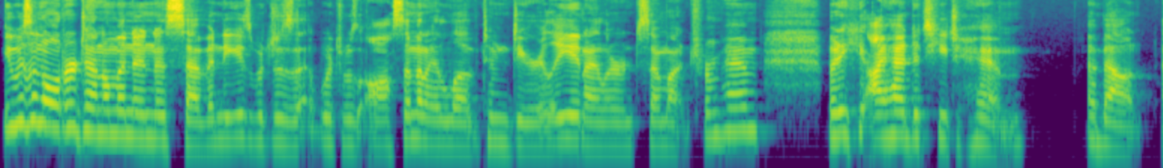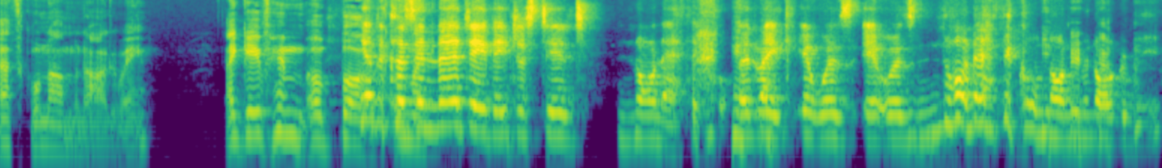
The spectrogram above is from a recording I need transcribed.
He was an older gentleman in his 70s, which is which was awesome and I loved him dearly and I learned so much from him. But he, I had to teach him about ethical non-monogamy. I gave him a book. Yeah, oh because like, in their day they just did non-ethical. like it was it was non-ethical non-monogamy,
